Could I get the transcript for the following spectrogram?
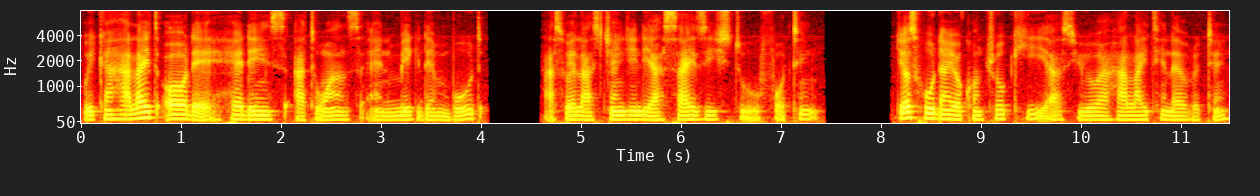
we can highlight all the headings at once and make them bold as well as changing their sizes to 14. Just hold down your control key as you are highlighting everything.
